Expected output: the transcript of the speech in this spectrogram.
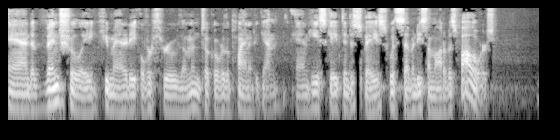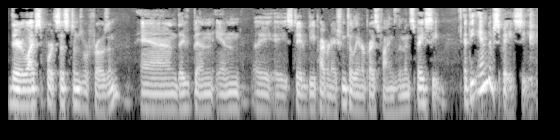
and eventually humanity overthrew them and took over the planet again. And he escaped into space with 70 some odd of his followers. Their life support systems were frozen, and they've been in a, a state of deep hibernation until the Enterprise finds them in Space Seed. At the end of Space Seed,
